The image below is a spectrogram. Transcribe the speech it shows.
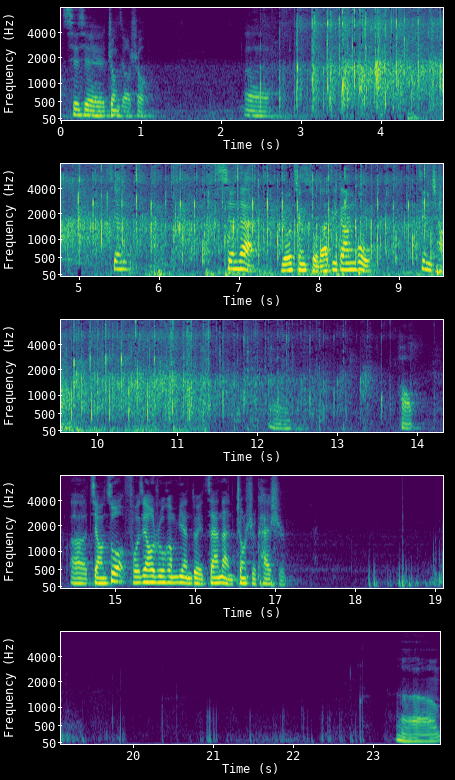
谢谢郑教授。呃，现现在有请索达基干部进场。呃，好，呃，讲座《佛教如何面对灾难》正式开始。呃，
